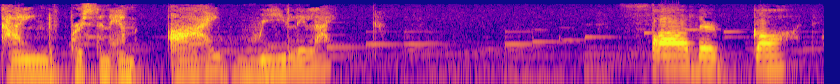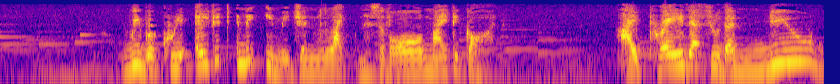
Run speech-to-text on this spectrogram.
kind of person am I really like? Father God, we were created in the image and likeness of Almighty God. I pray that through the new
